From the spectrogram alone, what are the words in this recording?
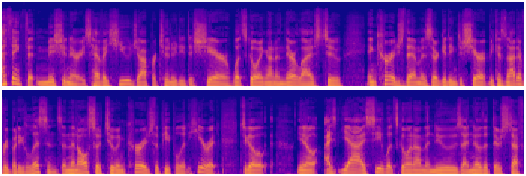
I think that missionaries have a huge opportunity to share what's going on in their lives to encourage them as they're getting to share it because not everybody listens. And then also to encourage the people that hear it to go, you know, I, yeah, I see what's going on in the news. I know that there's stuff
